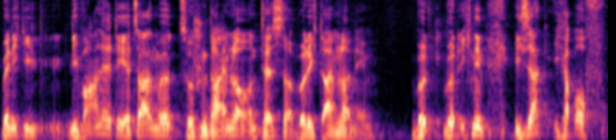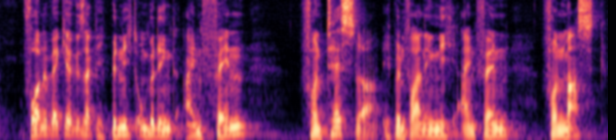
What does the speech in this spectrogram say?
wenn ich die, die Wahl hätte, jetzt sagen wir zwischen Daimler und Tesla, würde ich Daimler nehmen. Würde würd ich nehmen. Ich sag, ich habe auch vorneweg ja gesagt, ich bin nicht unbedingt ein Fan von Tesla. Ich bin vor allen Dingen nicht ein Fan von Musk.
